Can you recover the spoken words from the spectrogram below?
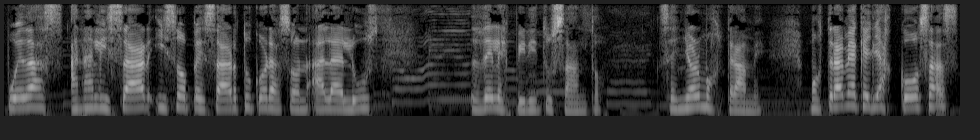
puedas analizar y sopesar tu corazón a la luz del Espíritu Santo. Señor, mostrame, mostrame aquellas cosas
